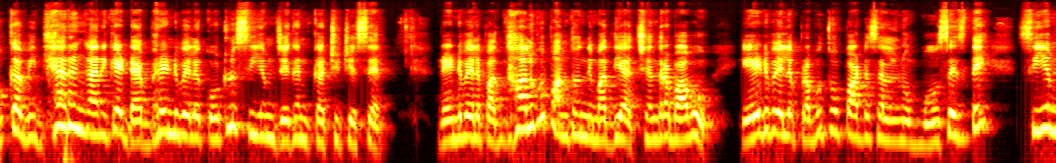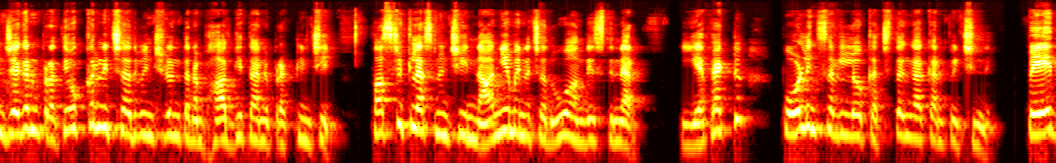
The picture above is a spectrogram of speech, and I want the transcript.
ఒక్క విద్యారంగానికే డెబ్బై రెండు వేల కోట్లు సీఎం జగన్ ఖర్చు చేశారు. రెండు వేల పద్నాలుగు పంతొమ్మిది మధ్య చంద్రబాబు ఏడు వేల ప్రభుత్వ పాఠశాలను మోసేస్తే సీఎం జగన్ ప్రతి ఒక్కరిని చదివించడం తన బాధ్యత అని ప్రకటించి ఫస్ట్ క్లాస్ నుంచి నాణ్యమైన చదువు అందిస్తున్నారు. ఈ ఎఫెక్ట్ పోలింగ్ సరళిలో ఖచ్చితంగా కనిపించింది. పేద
